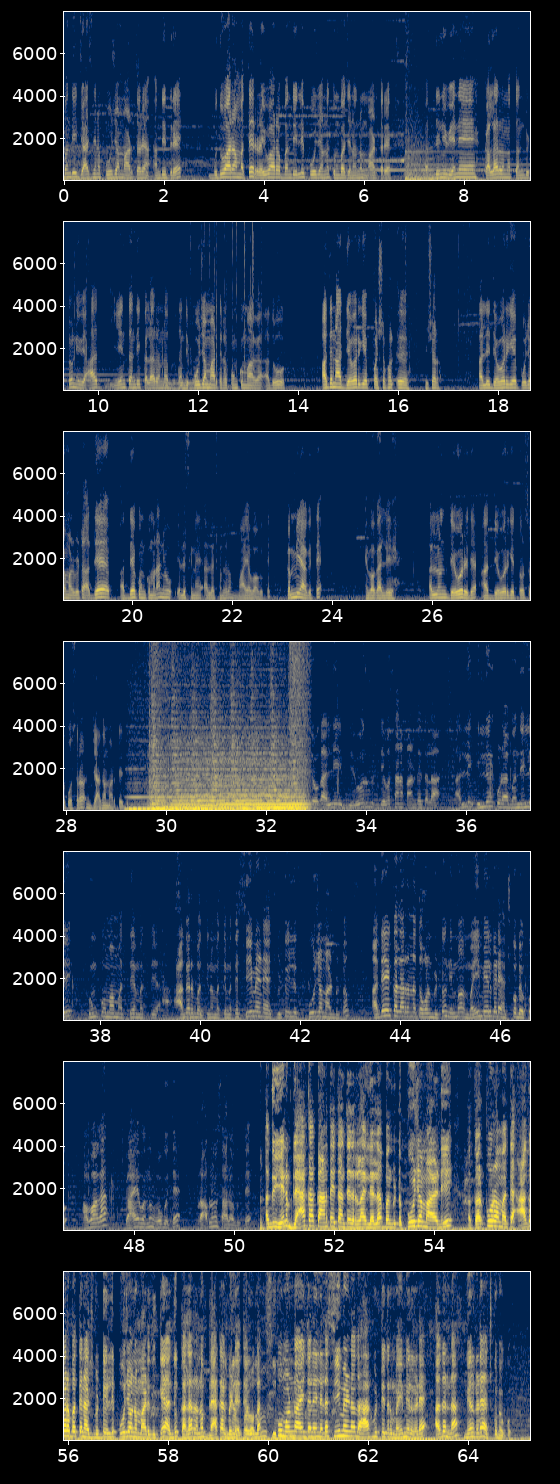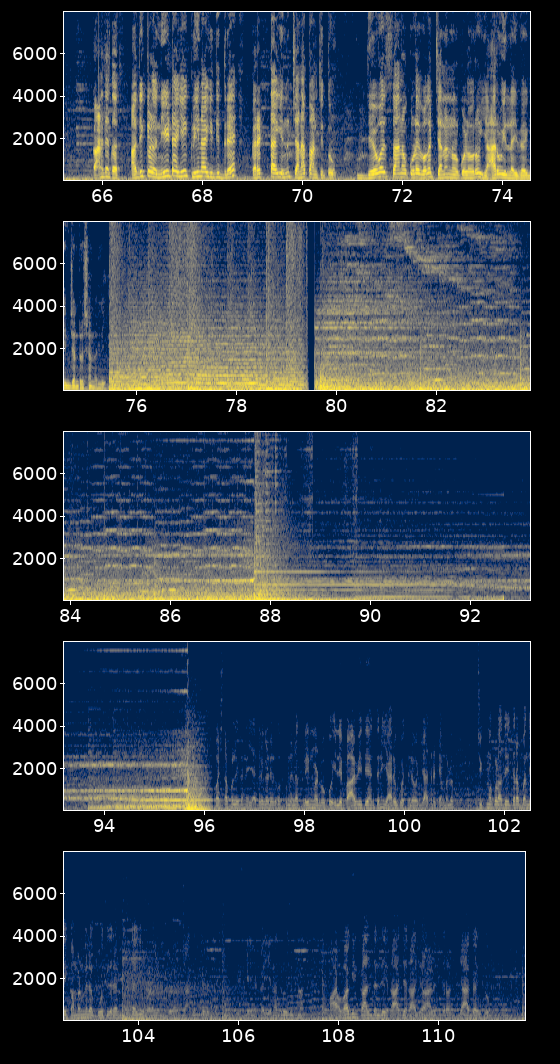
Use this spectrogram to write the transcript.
ಬಂದು ಜಾಸ್ತಿ ಜನ ಪೂಜೆ ಮಾಡ್ತಾರೆ ಅಂದಿದ್ರೆ ಬುಧವಾರ ಮತ್ತೆ ರವಿವಾರ ಬಂದು ಇಲ್ಲಿ ಪೂಜೆನ ತುಂಬಾ ಜನನು ಮಾಡ್ತಾರೆ. ಅಲ್ಲಿ ನೀವು ಏನೇ ಕಲರ್ ಅನ್ನ ತಂದ್ಬಿಟ್ಟು ನೀವು ಏನ್ ತಂದಿ ಕಲರ್ ಅನ್ನ ತಂದು ಪೂಜೆ ಮಾಡ್ತೀರ ಕುಂಕುಮ ಅದು, ಅದನ್ನ ಆ ದೇವರಿಗೆ ಫಸ್ಟ್ ಆಫ್ ಆಲ್ ಹುಷಾರ್. ಅಲ್ಲಿ ದೇವರಿಗೆ ಪೂಜೆ ಮಾಡಿಬಿಟ್ಟು ಅದೇ ಅದೇ ಕುಂಕುಮನ ನೀವು ಎಲ್ಲಿ ಸ್ಕಿನ್ ಅಲ್ಲಿ ಹಚ್ಕೊಂಡ್ರೆ ಮಾಯವಾಗುತ್ತೆ, ಕಮ್ಮಿ ಆಗುತ್ತೆ. ಇವಾಗ ಅಲ್ಲಿ, ಅಲ್ಲೊಂದು ದೇವರಿದೆ, ಆ ದೇವರಿಗೆ ತೋರ್ಸಕ್ಕೋಸ್ಕರ ಜಾಗ ಮಾಡ್ತಾ ಇವಾಗ ಅಲ್ಲಿ ದೇವರು ದೇವಸ್ಥಾನ ಕಾಣ್ತೈತಲ್ಲ ಅಲ್ಲಿ ಇಲ್ಲಿ ಕೂಡ ಬಂದಿಲ್ಲಿ ಕುಂಕುಮ ಮತ್ತೆ ಮತ್ತೆ ಅಗರ್ಬತ್ತಿನ ಮತ್ತೆ ಮತ್ತೆ ಸೀಮೆಣ್ಣೆ ಹಚ್ಬಿಟ್ಟು ಇಲ್ಲಿ ಪೂಜೆ ಮಾಡಿಬಿಟ್ಟು ಅದೇ ಕಲರ್ ಅನ್ನ ತಗೊಂಡ್ಬಿಟ್ಟು ನಿಮ್ಮ ಮೈ ಮೇಲ್ಗಡೆ ಹಚ್ಕೋಬೇಕು. ಅವಾಗ ಗಾಯವನ್ನು ಹೋಗುತ್ತೆ. ಪ್ರಾಬ್ಲಮ್ ಸಾಲ್ವ್ ಆಗುತ್ತೆ. ಅದು ಏನು ಬ್ಲ್ಯಾಕ್ ಆಗಿ ಕಾಣ್ತೈತೆ ಅಂತ ಇದ್ರಲ್ಲ, ಇಲ್ಲೆಲ್ಲ ಬಂದ್ಬಿಟ್ಟು ಪೂಜೆ ಮಾಡಿ ಕರ್ಪೂರ ಮತ್ತೆ ಅಗರಬತ್ತಿನ ಹಚ್ಬಿಟ್ಟು ಇಲ್ಲಿ ಪೂಜೆಯನ್ನು ಮಾಡಿದಕ್ಕೆ ಅದು ಕಲರ್ ಅನ್ನು ಬ್ಲ್ಯಾಕ್ ಆಗಿಬಿಟ್ಟೈತೆ ಇವಾಗ. ಉಪ್ಪು, ಮಣ್ಣು ಆಯ್ತಲ್ಲ, ಇಲ್ಲೆಲ್ಲ ಸೀಮೆಣ್ಣು ಹಾಕ್ಬಿಟ್ಟಿದ್ರು ಮೈ ಮೇಲ್ಗಡೆ, ಅದನ್ನ ಮೇಲ್ಗಡೆ ಹಚ್ಕೋಬೇಕು. ಕಾಣ್ತೈತ ಅದಕ್ಕೆ ನೀಟಾಗಿ ಕ್ಲೀನ್ ಆಗಿದ್ದಿದ್ರೆ ಕರೆಕ್ಟ್ ಆಗಿ ಇನ್ನು ಚೆನ್ನಾಗಿ ಕಾಣ್ತಿತ್ತು. ದೇವಸ್ಥಾನ ಕೂಡ ಇವಾಗ ಚೆನ್ನಾಗಿ ನೋಡ್ಕೊಳ್ಳೋರು ಯಾರು ಇಲ್ಲ ಇವಾಗಿನ ಜನರೇಷನ್ ಅಲ್ಲಿ. ಮಾಡಬೇಕು ಅಂತಲೇ ಯಾರಿಗೂ ಗೊತ್ತಿಲ್ಲ. ಅವ್ರು ಜಾತ್ರೆ ಟೈಮಲ್ಲೂ ಚಿಕ್ಕ ಮಕ್ಕಳು ಅದು ಥರ ಬಂದು ಕಮೆಂಟ್ ಮೇಲೆ ಕೂತಿದ್ರೆ ಮಿಸ್ ಆಗಿ ಒಳಗಡೆ ಬೀಳೋ ಚಾನ್ಸಸ್ ಇರುತ್ತೆ. ಯಾಕೆ ಏನಾದರೂ ಇದನ್ನ ಅವಾಗಿನ ಕಾಲದಲ್ಲಿ ರಾಜ ರಾಜರು ಆಳಿರೋ ಜಾಗ ಇದು.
